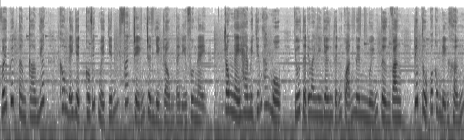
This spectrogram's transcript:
với quyết tâm cao nhất không để dịch Covid-19 phát triển trên diện rộng tại địa phương này. Trong ngày 29 tháng 1, Chủ tịch Ủy ban nhân dân tỉnh Quảng Ninh Nguyễn Tường Văn tiếp tục có công điện khẩn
